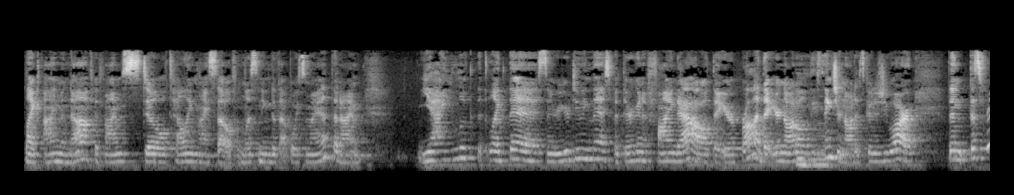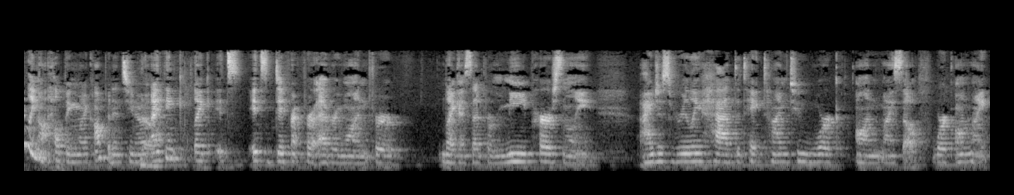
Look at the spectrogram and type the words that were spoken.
like I'm enough, if I'm still telling myself and listening to that voice in my head that I'm yeah, you look th- like this or you're doing this, but they're going to find out that you're a fraud, that you're not all these mm-hmm. things, you're not as good as you are. Then that's really not helping my confidence, you know. Yeah. I think like it's it's different for everyone. For like I said, for me personally, I just really had to take time to work on myself, work on my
